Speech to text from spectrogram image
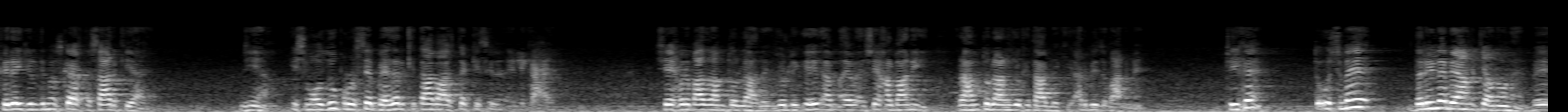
پھر ایک جلد میں اس کا اختصار کیا ہے۔ جی ہاں اس موضوع پر اس سے بہتر کتاب آج تک کسی نے نہیں لکھا ہے۔ شیخ الباد رحمۃ اللہ علیہ، جو لکھے شیخ البانی رحمۃ اللہ نے جو کتاب لکھی عربی زبان میں۔ ٹھیک ہے؟ تو اس میں دلیلیں بیان کیا انہوں نے۔ بے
